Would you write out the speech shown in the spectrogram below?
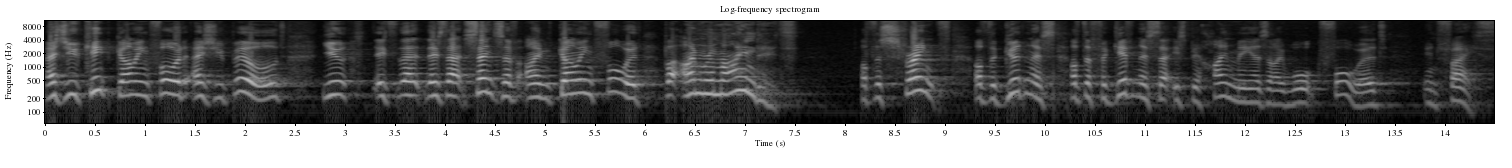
As you keep going forward, as you build, you, that, there's that sense of I'm going forward, but I'm reminded of the strength, of the goodness, of the forgiveness that is behind me as I walk forward in faith.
